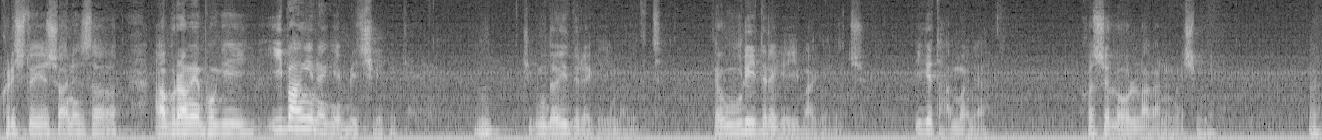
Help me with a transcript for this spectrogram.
그리스도 예수 안에서 아브라함의 복이 이방인에게 미치게 되게 음? 지금 너희들에게 임하게 됐죠. 우리들에게 임하게 됐죠. 이게 다 뭐냐? 거슬러 올라가는 것입니다. 응?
